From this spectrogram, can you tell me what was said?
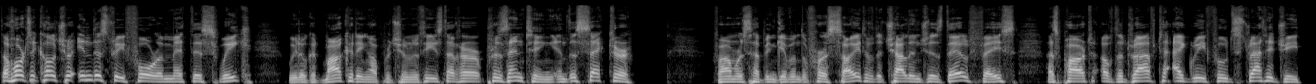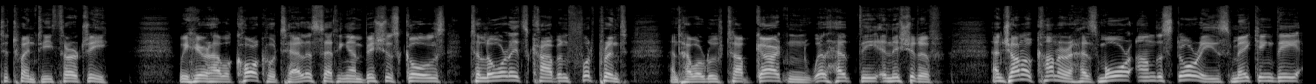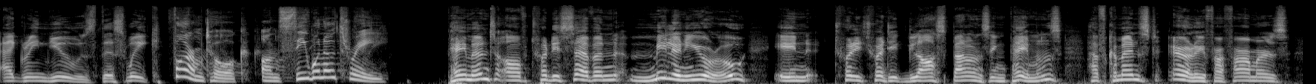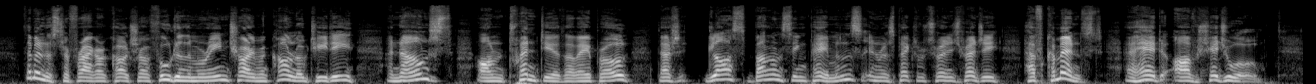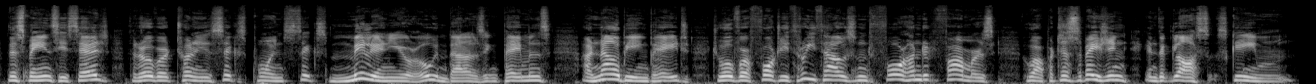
The Horticulture Industry Forum met this week. We look at marketing opportunities that are presenting in the sector. Farmers have been given the first sight of the challenges they'll face as part of the draft Agri Food Strategy to 2030. We hear how a Cork hotel is setting ambitious goals to lower its carbon footprint and how a rooftop garden will help the initiative. And John O'Connor has more on the stories making the agri news this week. Farm Talk on C103. Payment of 27 million euro in 2020 GLAS balancing payments have commenced early for farmers. The Minister for Agriculture, Food and the Marine, Charlie McConalogue TD, announced on 20th of April that GLAS balancing payments in respect of 2020 have commenced ahead of schedule. This means, he said, that over 26.6 million euro in balancing payments are now being paid to over 43,400 farmers who are participating in the GLAS scheme.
